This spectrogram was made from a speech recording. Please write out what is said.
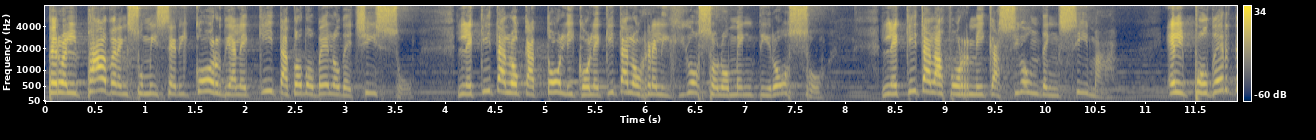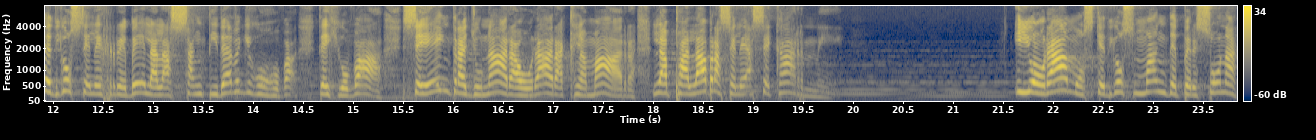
Pero el Padre en su misericordia le quita todo velo de hechizo le quita lo católico, le quita lo religioso, lo mentiroso, le quita la fornicación de encima. El poder de Dios se les revela, la santidad de Jehová, de Jehová. Se entra a ayunar, a orar, a clamar. La palabra se le hace carne. Y oramos que Dios mande persona,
